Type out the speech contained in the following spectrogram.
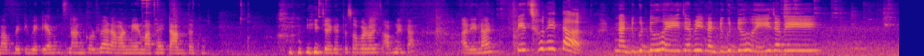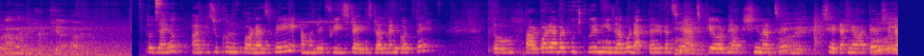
বাপ বেটি বেটি এখন স্নান করবে, আর আমার মেয়ের মাথায় টাক দেখো। এই জায়গাটা সবার হয়, সামনে টাক, আর এনার পেছনে টাক। নাড্ডুগুড্ডু হয়ে যাবি, নাড্ডুগুড্ডু হয়ে যাবি। তো যাই হোক, আর কিছুক্ষণ পর আসবে আমাদের ফ্রিজটা ইনস্টলমেন্ট করতে। তো তারপরে আবার পুচকুকে নিয়ে যাব ডাক্তারের কাছে। আজকে ওর ভ্যাকসিন আছে, সেটা নেওয়াতে সেটা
